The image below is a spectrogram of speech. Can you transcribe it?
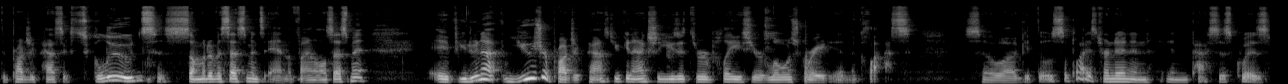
The Project Pass excludes summative assessments and the final assessment. If you do not use your Project Pass, you can actually use it to replace your lowest grade in the class. So uh, get those supplies turned in and, and pass this quiz.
